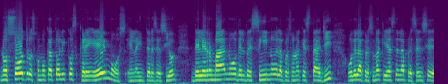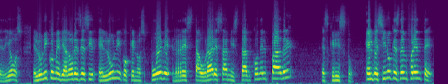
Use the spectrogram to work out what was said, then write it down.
nosotros como católicos creemos en la intercesión del hermano, del vecino, de la persona que está allí o de la persona que ya está en la presencia de Dios. El único mediador, es decir, el único que nos puede restaurar esa amistad con el Padre, es Cristo. El vecino que está enfrente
